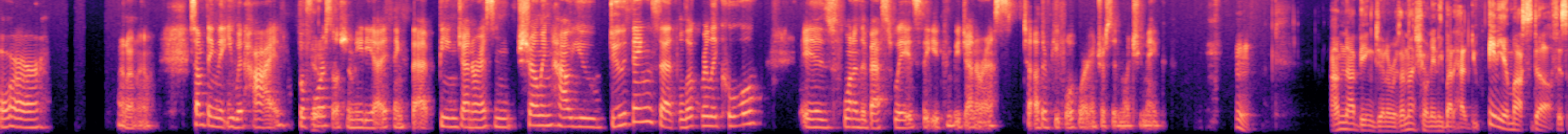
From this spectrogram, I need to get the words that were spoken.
or I don't know, something that you would hide before yeah. social media. I think that being generous and showing how you do things that look really cool is one of the best ways that you can be generous to other people who are interested in what you make. Hmm. I'm not being generous. I'm not showing anybody how to do any of my stuff. It's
